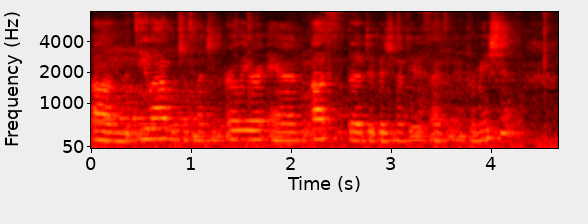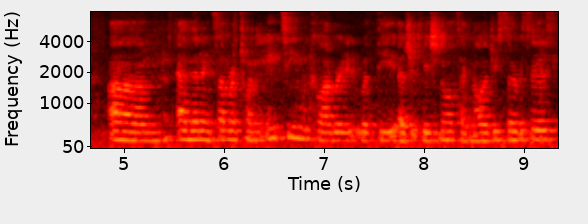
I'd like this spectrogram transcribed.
um, the D-Lab, which was mentioned earlier, and us, the Division of Data Science and Information. Um, and then in summer 2018, we collaborated with the Educational Technology Services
